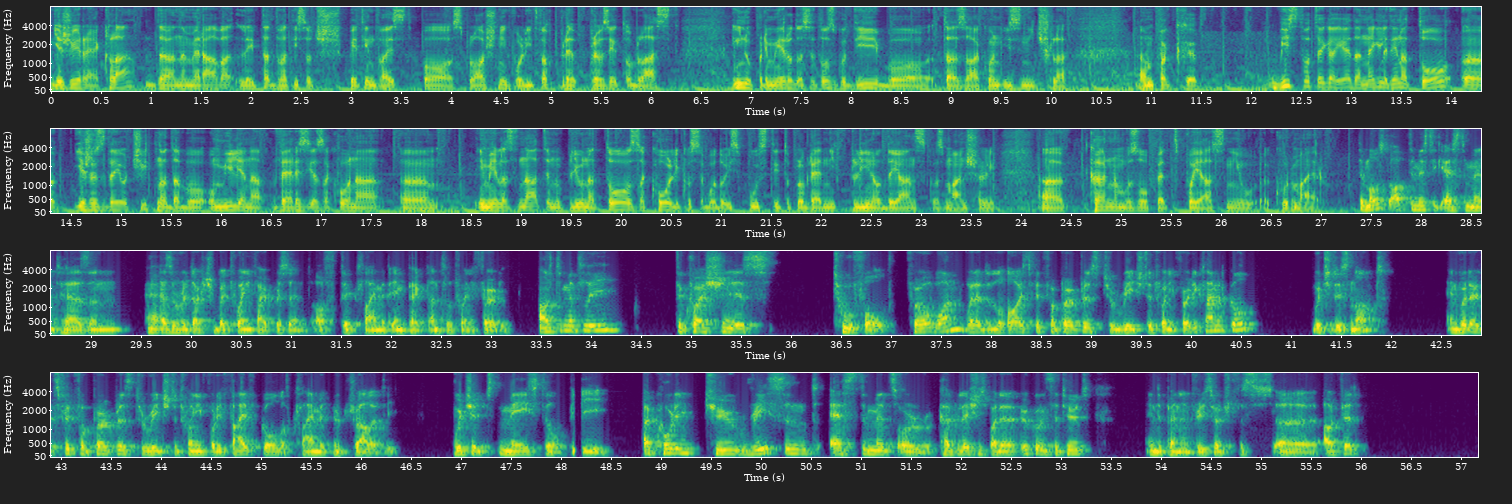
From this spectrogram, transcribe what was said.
je že rekla, da namerava leta 2025 po splošnih volitvah pre prevzeti oblast in v primeru, da se to zgodi, bo ta zakon izničila. Ampak. Bistvo tega je, da ne glede na to, uh, je že zdaj očitno, da bo omiljena verzija zakona uh, imela znaten vpliv na to, za koliko se bodo izpusti toplogrednih plinov dejansko zmanjšali, uh, kar nam bo zopet pojasnil Kurmajer. The most optimistic estimate has an has a reduction by 25% of the climate impact until 2030. Ultimately, the question is twofold. For one, whether the law is fit for purpose to reach the 2030 climate goal, which it is not, and whether it's fit for purpose to reach the 2045 goal of climate neutrality, which it may still be. According to recent estimates or calculations by the Öko Institute, independent research uh, outfit,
